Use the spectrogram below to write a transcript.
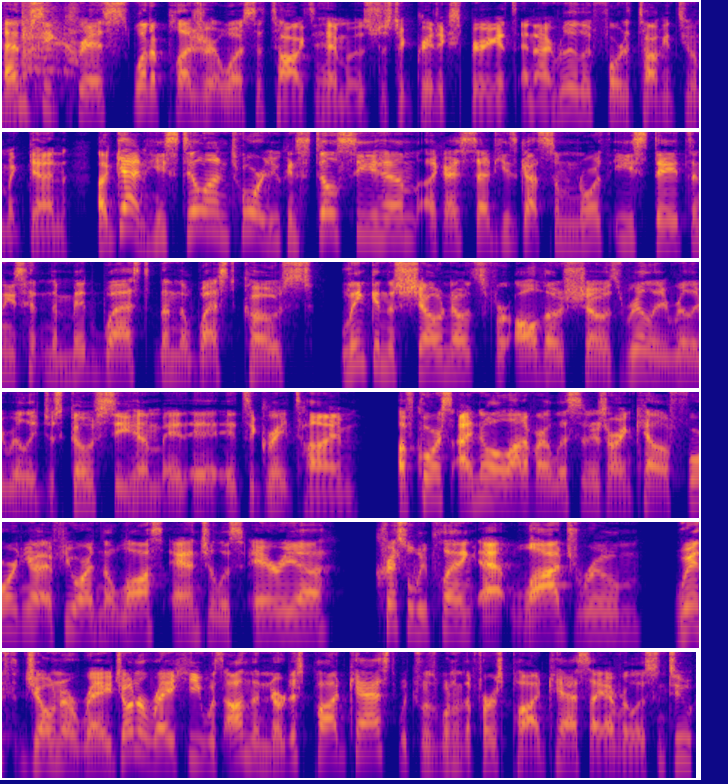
MC Chris, what a pleasure it was to talk to him. It was just a great experience, and I really look forward to talking to him again. Again, he's still on tour. You can still see him. Like I said, he's got some Northeast states, and he's hitting the Midwest, then the West Coast. Link in the show notes for all those shows. Really, really, really, just go see him. It, it- it's a great time. Of course, I know a lot of our listeners are in California. If you are in the Los Angeles area, Chris will be playing at Lodge Room with Jonah Ray. Jonah Ray, he was on the Nerdist podcast, which was one of the first podcasts I ever listened to.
